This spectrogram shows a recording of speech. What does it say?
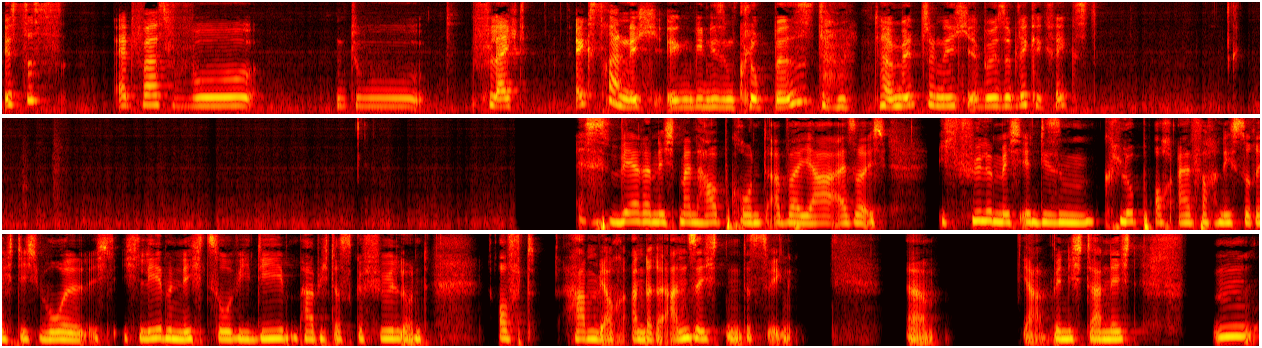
ist das etwas, wo du vielleicht extra nicht irgendwie in diesem Club bist, damit du nicht böse Blicke kriegst? Es wäre nicht mein Hauptgrund, aber ja, also ich, ich fühle mich in diesem Club auch einfach nicht so richtig wohl. Ich, ich lebe nicht so wie die, habe ich das Gefühl. Und oft haben wir auch andere Ansichten, deswegen ähm, ja, bin ich da nicht. Hm,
